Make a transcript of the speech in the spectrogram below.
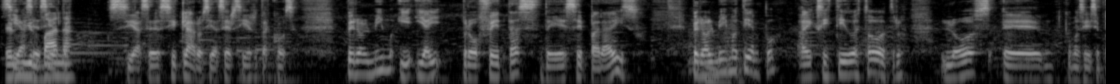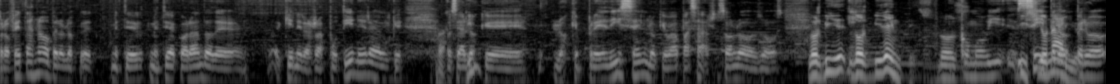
si haces si hacer, sí, claro, si hacer ciertas cosas. Pero al mismo, y, y hay profetas de ese paraíso. Pero al mm. mismo tiempo ha existido esto otro los, eh, ¿cómo se dice? Profetas no, pero lo que me estoy, me estoy acordando de quién era Rasputín era el que, o sea, los que los que predicen lo que va a pasar, son los los los, videntes, los como visionarios, pero,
